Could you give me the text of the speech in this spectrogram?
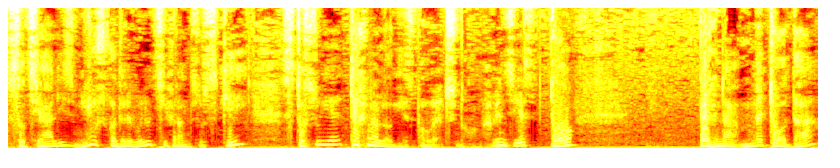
socjalizm już od rewolucji francuskiej stosuje technologię społeczną. A więc jest to pewna metoda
